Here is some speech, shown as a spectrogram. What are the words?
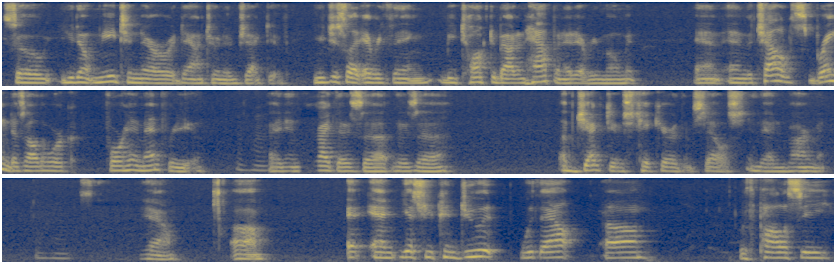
So you don't need to narrow it down to an objective. You just let everything be talked about and happen at every moment, and and the child's brain does all the work for him and for you, right? And right, those uh, those uh, objectives take care of themselves in that environment. Yeah. Um, and, and yes, you can do it without, um, with policy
